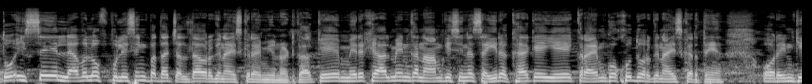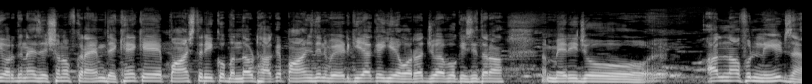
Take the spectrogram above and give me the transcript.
तो इससे लेवल ऑफ़ पुलिसिंग पता चलता है ऑर्गेनाइज क्राइम यूनिट का कि मेरे ख्याल में इनका नाम किसी ने सही रखा है कि ये क्राइम को खुद ऑर्गेनाइज करते हैं और इनकी ऑर्गेनाइजेशन ऑफ़ क्राइम देखें कि पाँच तरीक को बंदा उठा के पाँच दिन वेट किया कि ये औरत जो है वो किसी तरह मेरी जो अनलॉफुल नीड्स हैं,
